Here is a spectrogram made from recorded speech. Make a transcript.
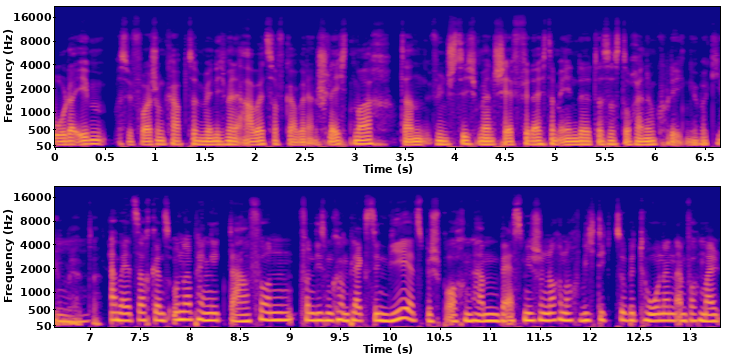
Oder eben, was wir vorher schon gehabt haben, wenn ich meine Arbeitsaufgabe dann schlecht mache, dann wünscht sich mein Chef vielleicht am Ende, dass er es doch einem Kollegen übergeben mhm. hätte. Aber jetzt auch ganz unabhängig davon, von diesem Komplex, den wir jetzt besprochen haben, wäre es mir schon noch, noch wichtig zu betonen, einfach mal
